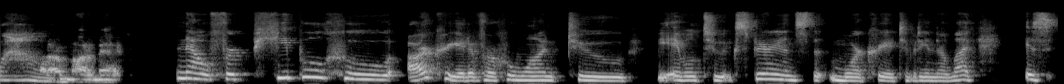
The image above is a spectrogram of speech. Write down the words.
Wow. Um, automatic. Now, for people who are creative or who want to be able to experience more creativity in their life, is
